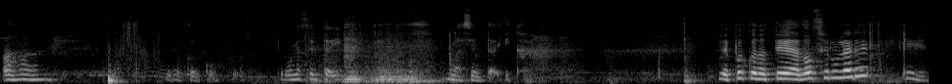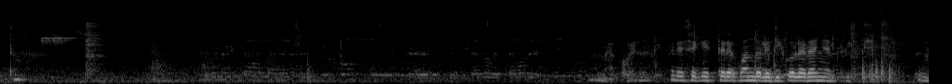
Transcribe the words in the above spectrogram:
Ay. Pero con confort. Pero una sentadita. Una sentadita. Después cuando esté a dos celulares, ¿qué es esto? No me acuerdo. Parece que esto era cuando le picó la araña al Cristian. Me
